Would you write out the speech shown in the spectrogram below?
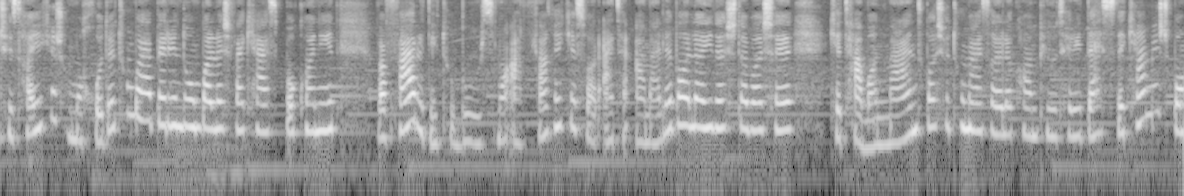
چیزهایی که شما خودتون باید برین دنبالش و کسب بکنید. و فردی تو بورس موفقی که سرعت عمل بالایی داشته باشه که توانمند باشه تو مسائل کامپیوتری دست کمش با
